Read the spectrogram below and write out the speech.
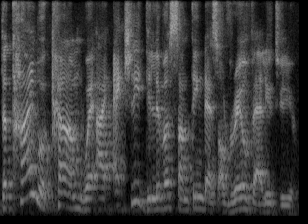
the time will come where I actually deliver something that's of real value to you.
